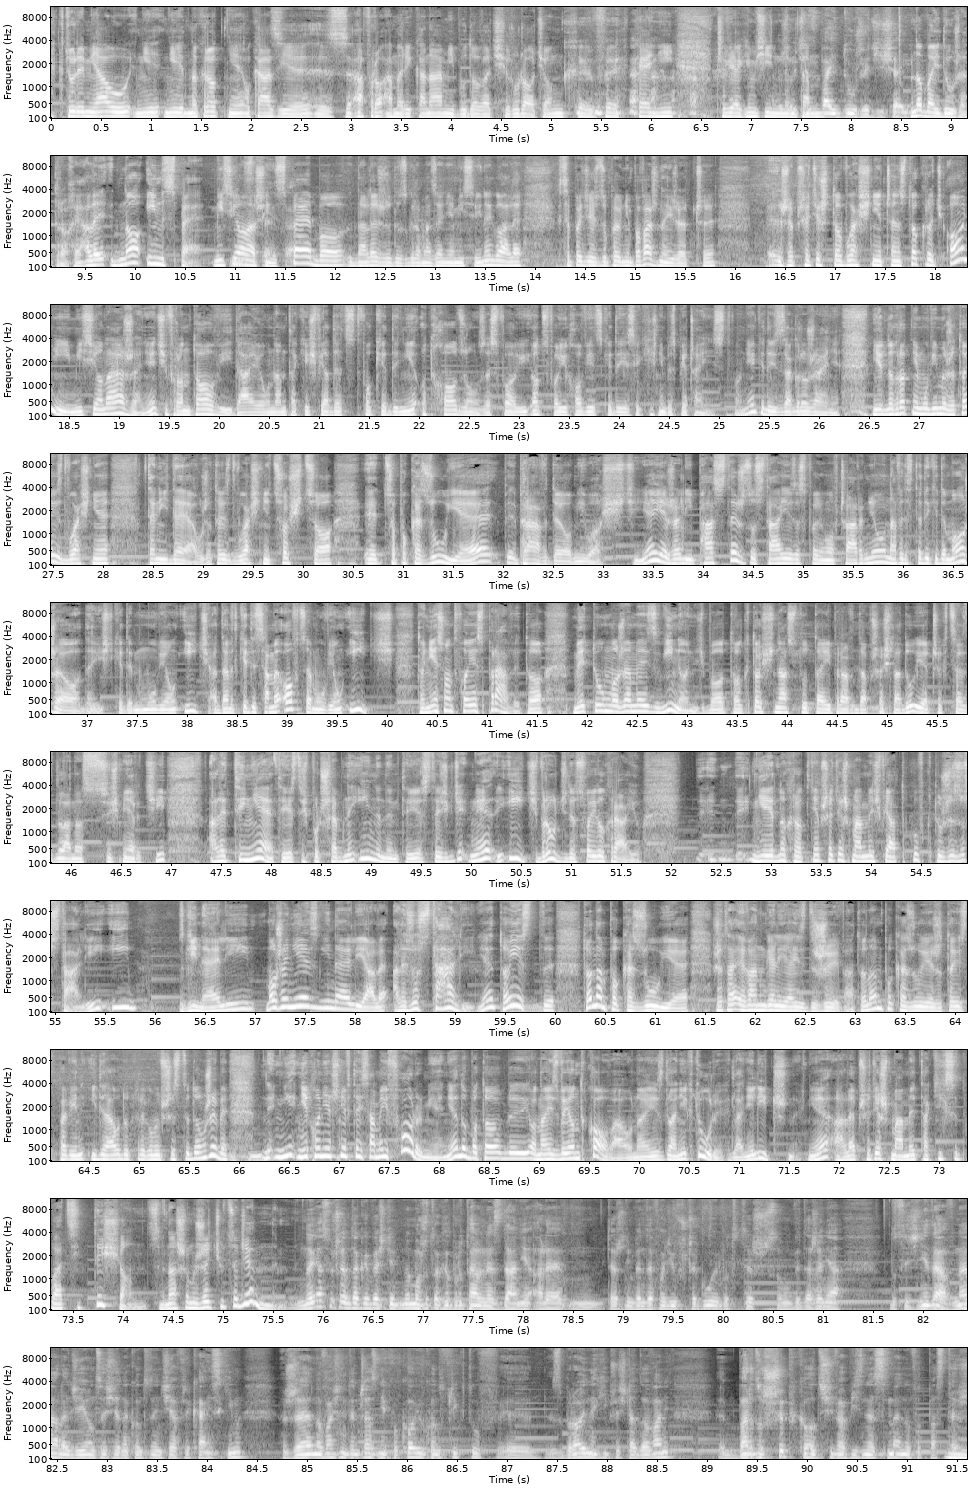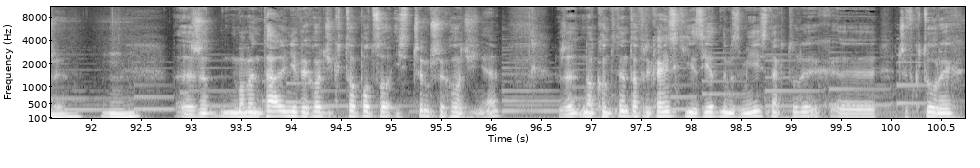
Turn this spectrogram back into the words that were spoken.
który miał nie, niejednokrotnie okazję z Afroamerykanami budować rurociąg w Kenii, czy w jakimś innym tam... bajduży dzisiaj. No bajduże trochę, ale no in spe, misjonarz in spe, bo należy do zgromadzenia misyjnego, ale chcę powiedzieć zupełnie poważnej rzeczy że przecież to właśnie częstokroć oni, misjonarze, nie, ci frontowi, dają nam takie świadectwo, kiedy nie odchodzą ze swoi, od swoich owiec, kiedy jest jakieś niebezpieczeństwo, nie, kiedy jest zagrożenie. Niejednokrotnie mówimy, że to jest właśnie ten ideał, że to jest właśnie coś, co, y, co pokazuje prawdę o miłości. Nie? Jeżeli pasterz zostaje ze swoją owczarnią, nawet wtedy, kiedy może odejść, kiedy mu mówią idź, a nawet kiedy same owce mówią idź, to nie są twoje sprawy, to my tu możemy zginąć, bo to ktoś nas tutaj, prawda, prześladuje, czy chce dla nas śmierci, ale ty nie, ty jesteś potrzebny innym, ty jesteś gdzie, nie, idź, wróć do swojego kraju. Niejednokrotnie przecież mamy świadków, którzy zostali i zginęli, może nie zginęli, ale, ale zostali. Nie? To, jest, to nam pokazuje, że ta Ewangelia jest żywa. To nam pokazuje, że to jest pewien ideał, do którego my wszyscy dążymy. Nie, niekoniecznie w tej samej formie, nie? No bo to y, ona jest wyjątkowa, ona jest dla niektórych, dla nielicznych, nie? ale przecież mamy takich sytuacji tysiąc w naszym życiu codziennym. No ja słyszałem takie właśnie, no może trochę brutalne zdanie, ale mm, też nie będę wchodził w szczegóły, bo to też są wydarzenia dosyć niedawne, ale dziejące się na kontynencie afrykańskim, że no właśnie ten czas niepokoju, konfliktów y, zbrojnych i prześladowań y, bardzo szybko odsiewa biznesmenów od pasterzy. Mm, mm. Że momentalnie wychodzi kto po co i z czym przychodzi, nie? Że no, kontynent afrykański jest jednym z miejsc, na których, y, czy w których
